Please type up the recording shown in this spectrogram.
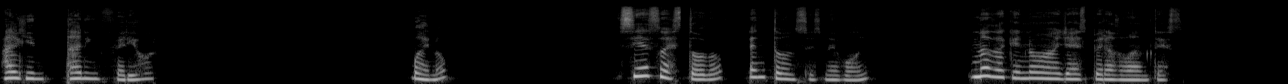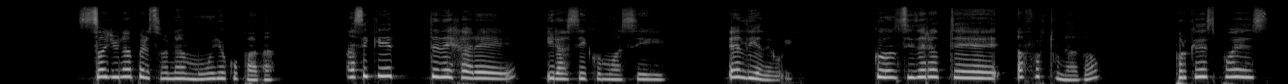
Alguien tan inferior. Bueno, Si eso es todo, entonces me voy. Nada que no haya esperado antes. Soy una persona muy ocupada, así que te dejaré ir así como así el día de hoy. Considérate afortunado, porque después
